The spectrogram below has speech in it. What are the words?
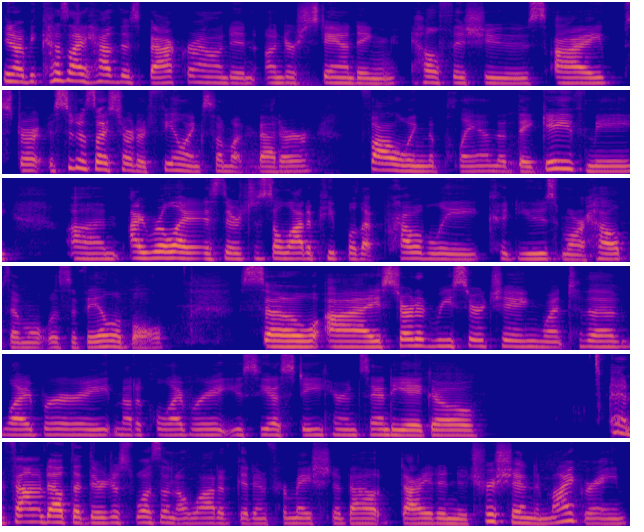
you know because i have this background in understanding health issues i start as soon as i started feeling somewhat better following the plan that they gave me, um, I realized there's just a lot of people that probably could use more help than what was available. So I started researching, went to the library, medical library at UCSD here in San Diego, and found out that there just wasn't a lot of good information about diet and nutrition and migraine.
